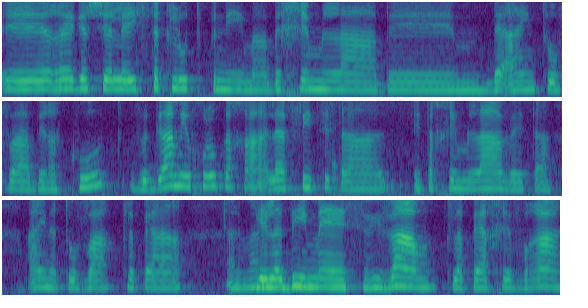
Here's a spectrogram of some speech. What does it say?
אה, רגע של הסתכלות פנימה, בחמלה, ב... בעין טובה, ברכות, וגם יוכלו ככה להפיץ את, ה... את החמלה ואת העין הטובה כלפי הילדים סביבם, כלפי החברה,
